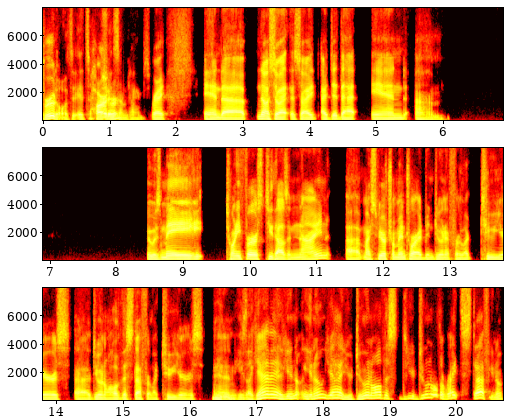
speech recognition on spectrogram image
brutal. It's it's hard sure. sometimes, right? And uh no so i so i i did that and um it was may 21st 2009 uh, my spiritual mentor had been doing it for like two years, uh, doing all of this stuff for like two years. Mm-hmm. And he's like, yeah, man, you know, you know, yeah, you're doing all this, you're doing all the right stuff. You know,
